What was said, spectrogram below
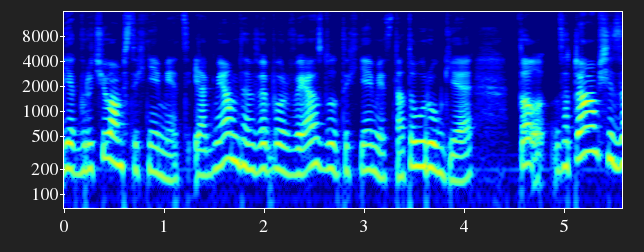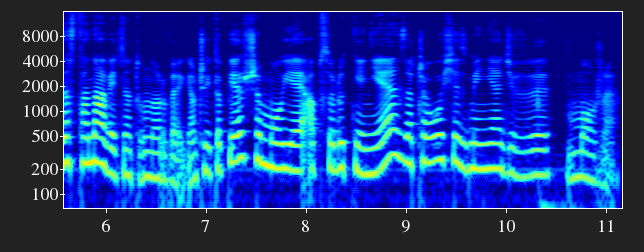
jak wróciłam z tych Niemiec, jak miałam ten wybór wyjazdu do tych Niemiec na tą Rugię, to zaczęłam się zastanawiać nad tą Norwegią, czyli to pierwsze moje absolutnie nie zaczęło się zmieniać w morze.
